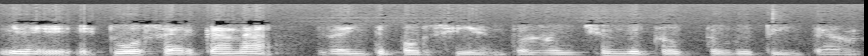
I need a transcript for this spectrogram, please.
eh, estuvo cercana 20%, la reducción del Producto Bruto Interno.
